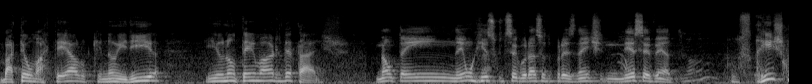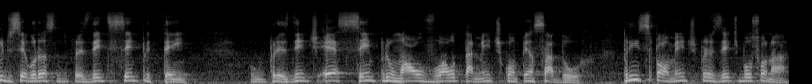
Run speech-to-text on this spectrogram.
bateu o martelo que não iria e eu não tenho maiores detalhes. Não tem nenhum risco de segurança do presidente nesse evento? O risco de segurança do presidente sempre tem. O presidente é sempre um alvo altamente compensador, principalmente o presidente Bolsonaro.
